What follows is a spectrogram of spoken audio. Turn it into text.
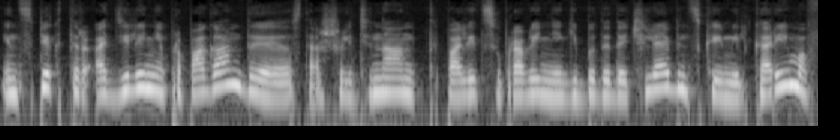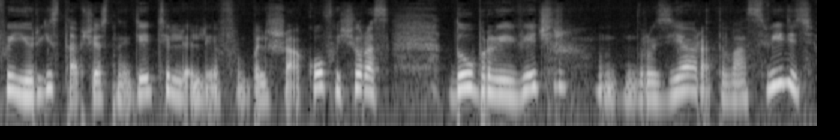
инспектор отделения пропаганды, старший лейтенант полиции управления ГИБДД Челябинска Эмиль Каримов и юрист, общественный деятель Лев Большаков. Еще раз добрый вечер, друзья, рада вас видеть.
